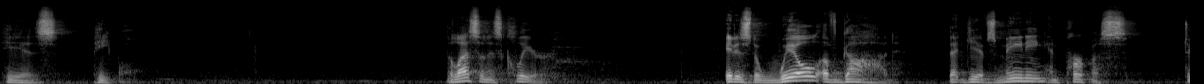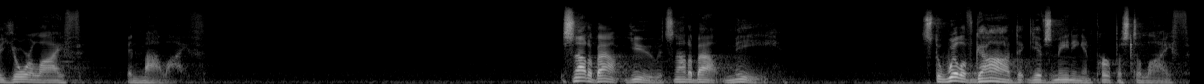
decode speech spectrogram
His people. The lesson is clear. It is the will of God that gives meaning and purpose to your life and my life. It's not about you, it's not about me. It's the will of God that gives meaning and purpose to life.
